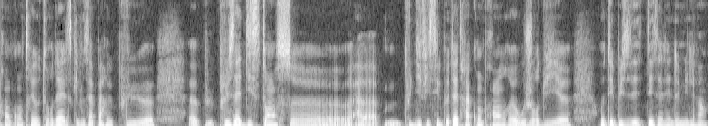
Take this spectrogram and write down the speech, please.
rencontrées autour d'elle, ce qui vous a paru plus, euh, plus, plus, à distance, euh, plus difficile peut-être à comprendre aujourd'hui au début des, années 2020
